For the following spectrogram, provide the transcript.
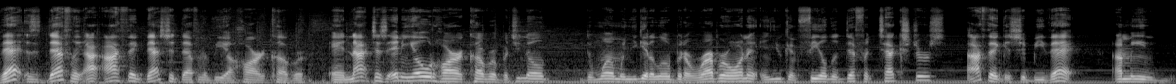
That is definitely I, I think that should definitely be a hardcover and not just any old hardcover but you know the one when you get a little bit of rubber on it and you can feel the different textures. I think it should be that. I mean,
